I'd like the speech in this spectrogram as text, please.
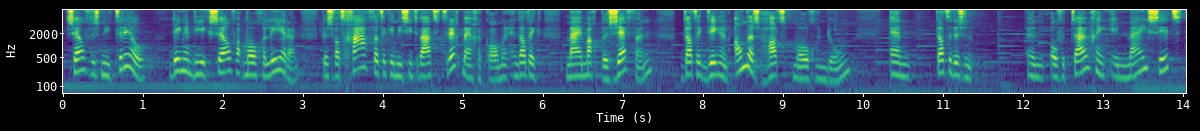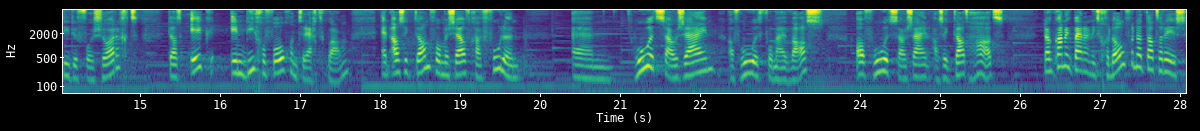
zelf dus niet tril. Dingen die ik zelf had mogen leren. Dus wat gaaf dat ik in die situatie terecht ben gekomen en dat ik mij mag beseffen dat ik dingen anders had mogen doen. En dat er dus een, een overtuiging in mij zit die ervoor zorgt dat ik in die gevolgen terecht kwam. En als ik dan voor mezelf ga voelen ehm, hoe het zou zijn, of hoe het voor mij was, of hoe het zou zijn als ik dat had, dan kan ik bijna niet geloven dat dat er is.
